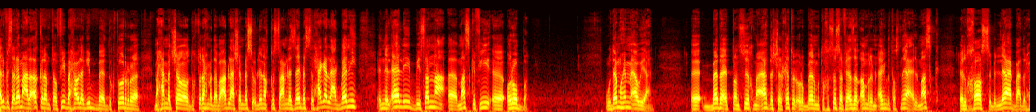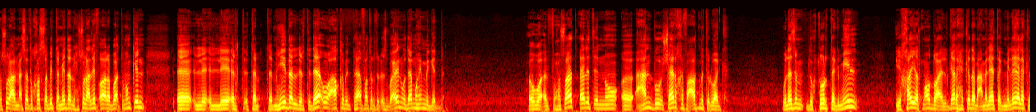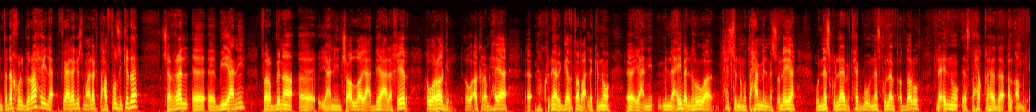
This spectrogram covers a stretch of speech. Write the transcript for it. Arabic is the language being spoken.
ألف سلامة على أكرم توفيق. بحاول أجيب الدكتور محمد شوقي والدكتور أحمد أبو عبلة عشان بس يقول لنا القصة عاملة إزاي. بس الحاجة اللي عجباني إن الأهلي بيصنع آه، ماسك في آه، أوروبا. وده مهم قوي يعني. آه، بدأ التنسيق مع أحدى الشركات الأوروبية المتخصصة في هذا الأمر من أجل تصنيع الماسك الخاص باللاعب بعد الحصول على المقاسات الخاصة به تمهيدا للحصول عليه في أقرب وقت ممكن تمهيدا لارتدائه عقب انتهاء فترة الأسبوعين. وده مهم جدا. هو الفحوصات قالت إنه آه، عنده شرخ في عظمة الوجه. ولازم دكتور تجميل يخيط موضع الجرح كده بعملية تجميلية لكن تدخل جراحي لا في علاج اسمه علاج تحفظي كده شغال آه، آه، بيه يعني. فربنا يعني إن شاء الله يعديها على خير. هو راجل هو أكرم الحقيقة كلنا رجالة طبعا لكنه يعني من اللعيبة اللي هو تحس إنه متحمل مسؤولية. والناس كلها بتحبه والناس كلها بتقدره لأنه يستحق هذا الأمر.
